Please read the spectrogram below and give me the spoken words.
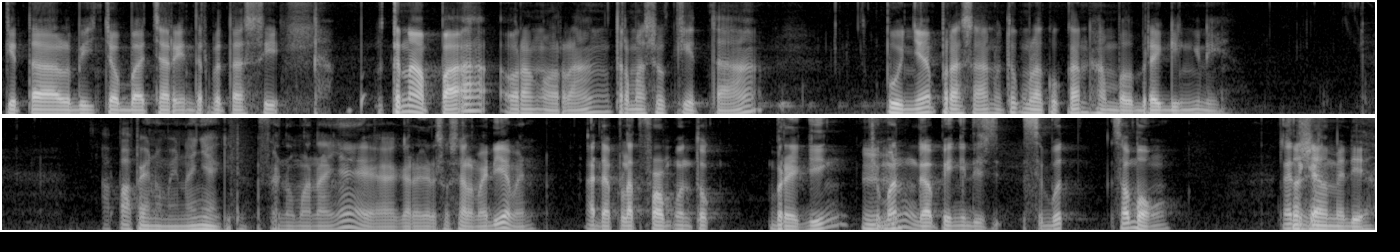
kita lebih coba cari interpretasi kenapa orang-orang termasuk kita punya perasaan untuk melakukan humble bragging ini. apa fenomenanya gitu Fenomenanya ya gara-gara sosial media men. Ada platform untuk bragging, Mhm. cuman nggak pengen disebut sombong. Sosial media.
